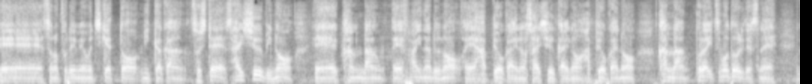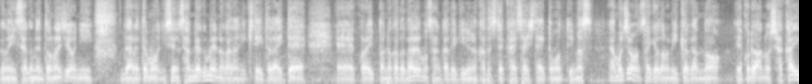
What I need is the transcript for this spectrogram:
えー、そのプレミアムチケット3日間、そして最終日の、えー、観覧、え、ファイナルの、え、発表会の最終回の発表会の観覧、これはいつも通りですね、昨年、昨年と同じように、誰でも2300名の方に来ていただいて、え、これは一般の方誰でも参加できるような形で開催したいと思っています。もちろん先ほどの3日間の、え、これはあの社会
